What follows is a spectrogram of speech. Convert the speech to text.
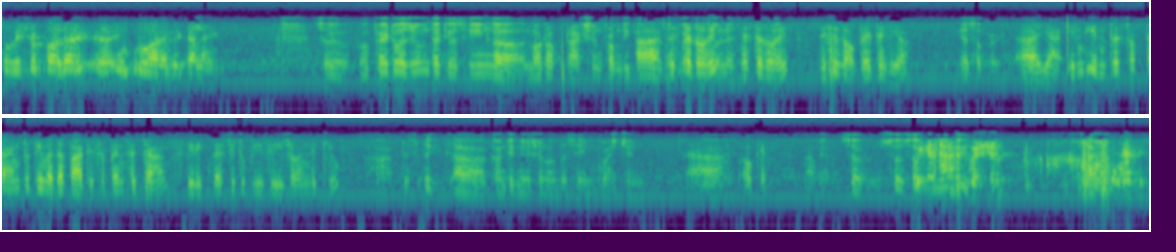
So we should further uh, improve our EBITDA line. So, uh, fair to assume that you're seeing a lot of traction from the uh, Mr. Rohit, well Mr. Rohit, this is operator here. Yes, operator. Uh, yeah, in the interest of time to give other participants a chance, we request you to please rejoin the queue. Uh, this is the uh, continuation of the same question. Uh, okay. okay. So, so, so we can have this question. We can have this.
